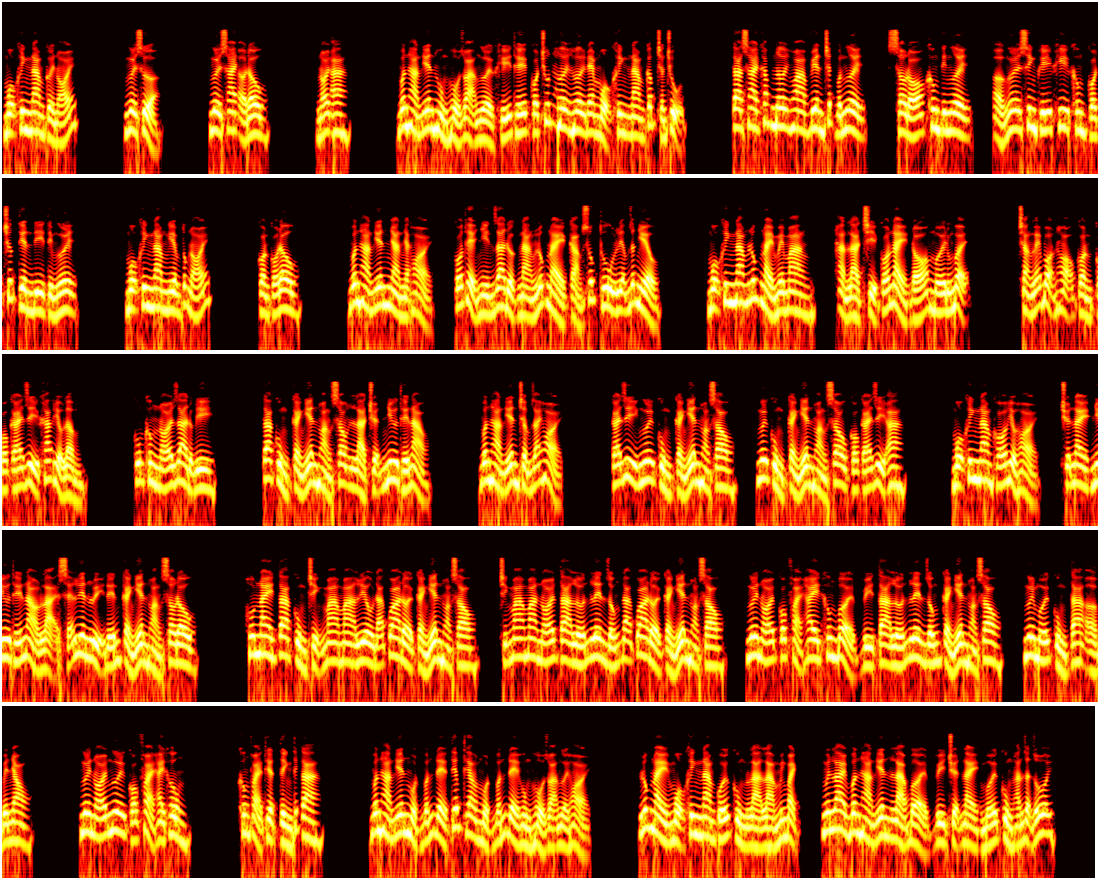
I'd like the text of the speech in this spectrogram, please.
Mộ khinh nam cười nói. Ngươi sửa. Ngươi sai ở đâu? Nói a. Vân Hàn Yên hùng hổ dọa người khí thế có chút hơi hơi đem mộ khinh nam cấp chấn trụ. Ta sai khắp nơi hoa viên chất vấn ngươi, sau đó không tin ngươi, ở ngươi sinh khí khi không có trước tiên đi tìm ngươi. Mộ khinh nam nghiêm túc nói. Còn có đâu? Vân Hàn Yên nhàn nhạt hỏi, có thể nhìn ra được nàng lúc này cảm xúc thu liệm rất nhiều. Mộ khinh nam lúc này mê mang, hẳn là chỉ có này đó mới đúng vậy. Chẳng lẽ bọn họ còn có cái gì khác hiểu lầm? Cũng không nói ra được đi. Ta cùng cảnh yên hoàng sau là chuyện như thế nào? Vân Hàn Yên chậm rãi hỏi. Cái gì ngươi cùng cảnh yên hoàng sau, ngươi cùng cảnh yên hoàng sau có cái gì a? Mộ khinh nam khó hiểu hỏi, chuyện này như thế nào lại sẽ liên lụy đến cảnh yên hoàng sau đâu? Hôm nay ta cùng trịnh ma ma liêu đã qua đời cảnh yên hoàng sau, trịnh ma ma nói ta lớn lên giống đã qua đời cảnh yên hoàng sau, ngươi nói có phải hay không bởi vì ta lớn lên giống cảnh yên hoàng sau, ngươi mới cùng ta ở bên nhau. Ngươi nói ngươi có phải hay không? Không phải thiệt tình thích ta. Vân Hàn Yên một vấn đề tiếp theo một vấn đề hùng hổ dọa người hỏi. Lúc này mộ khinh nam cuối cùng là làm minh bạch, nguyên lai Vân Hàn Yên là bởi vì chuyện này mới cùng hắn giận dỗi.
